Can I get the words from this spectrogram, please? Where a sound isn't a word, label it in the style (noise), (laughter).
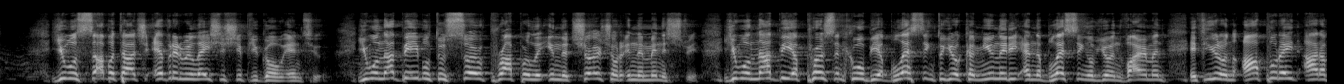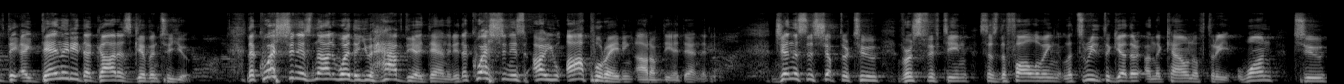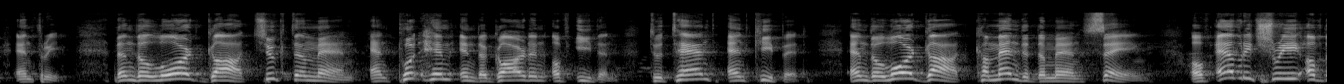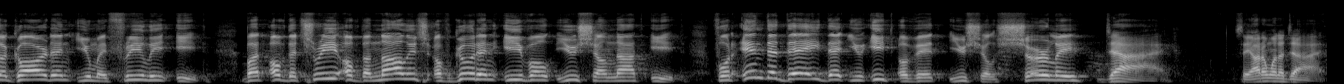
You will sabotage every relationship you go into. You will not be able to serve properly in the church or in the ministry. You will not be a person who will be a blessing to your community and the blessing of your environment if you don't operate out of the identity that God has given to you. The question is not whether you have the identity. The question is are you operating out of the identity? Genesis chapter 2 verse 15 says the following. Let's read it together on the count of three. One, two and three. Then the Lord God took the man and put him in the garden of Eden to tend and keep it. And the Lord God commanded the man saying, Of every tree of the garden you may freely eat, but of the tree of the knowledge of good and evil you shall not eat. For in the day that you eat of it, you shall surely die. Say, I don't want to die.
